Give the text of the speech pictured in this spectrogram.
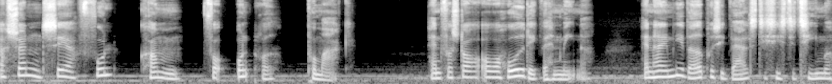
Og sønnen ser fuldkommen forundret på Mark. Han forstår overhovedet ikke, hvad han mener. Han har nemlig været på sit værelse de sidste timer.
